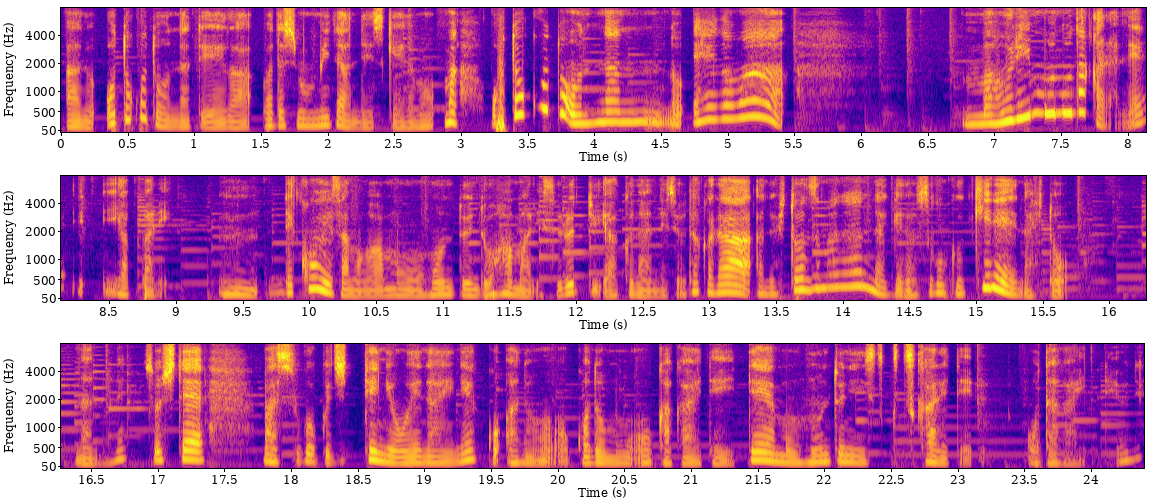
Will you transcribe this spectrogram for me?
あの男と女っていう映画私も見たんですけれどもまあ男と女の映画はまあ、不倫者だからね、やっぱり。うん、で、コン様がもう本当にドハマりするっていう役なんですよ。だから、あの人妻なんだけど、すごく綺麗な人なのね。そして、まあ、すごく手に負えないね、こあの子供を抱えていて、もう本当に疲れている、お互いっていうね。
